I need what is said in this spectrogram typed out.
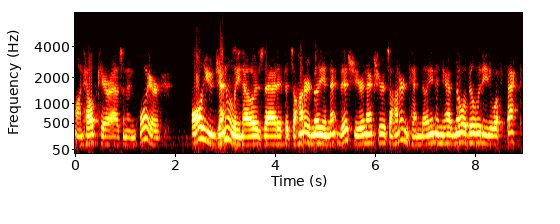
on healthcare as an employer, all you generally know is that if it's 100 million this year, next year it's 110 million, and you have no ability to affect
